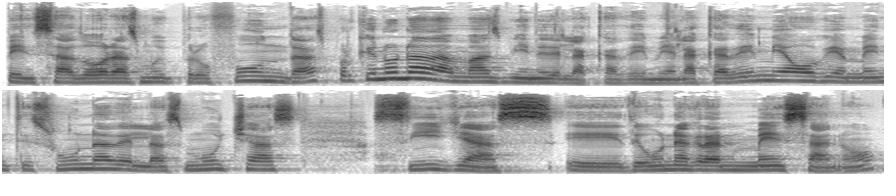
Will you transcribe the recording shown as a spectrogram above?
pensadoras muy profundas, porque no nada más viene de la academia. La academia obviamente es una de las muchas sillas eh, de una gran mesa, ¿no?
